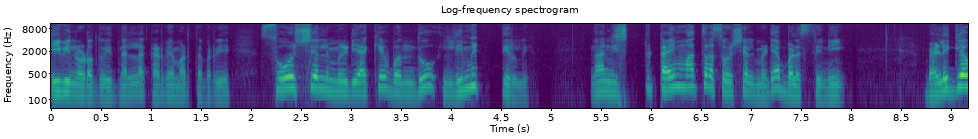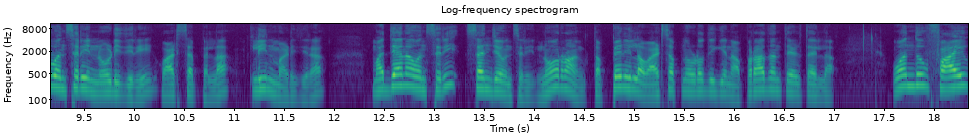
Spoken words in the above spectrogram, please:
ಟಿ ವಿ ನೋಡೋದು, ಇದನ್ನೆಲ್ಲ ಕಡಿಮೆ ಮಾಡ್ತಾ ಬರ್ರಿ. ಸೋಷಿಯಲ್ ಮೀಡಿಯಾಕ್ಕೆ ಒಂದು ಲಿಮಿಟ್ ಇರಲಿ. ನಾನು ಇಷ್ಟು ಟೈಮ್ ಮಾತ್ರ ಸೋಷಿಯಲ್ ಮೀಡಿಯಾ ಬಳಸ್ತೀನಿ. ಬೆಳಿಗ್ಗೆ ಒಂದು ಸರಿ ನೋಡಿದ್ದೀರಿ ವಾಟ್ಸಪ್ ಎಲ್ಲ ಕ್ಲೀನ್ ಮಾಡಿದ್ದೀರಾ? ಮಧ್ಯಾಹ್ನ ಒಂದು ಸರಿ ಸಂಜೆ ಒಂದು ಸರಿ ನೋ ರಾಂಗ್ ತಪ್ಪೇನಿಲ್ಲ ವಾಟ್ಸಪ್ ನೋಡೋದಿಗೇನು ಅಪರಾಧ ಅಂತ ಹೇಳ್ತಾ ಇಲ್ಲ. ಒಂದು five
